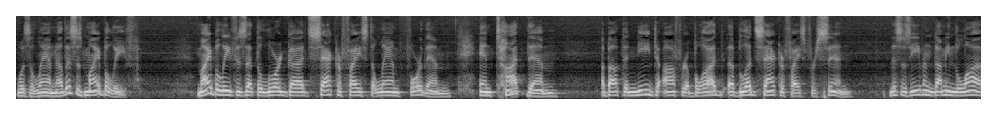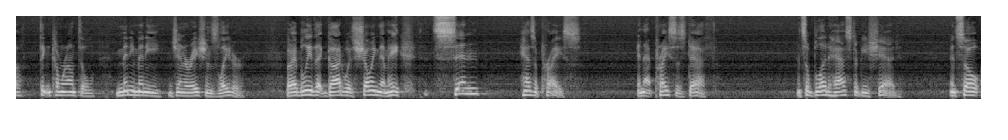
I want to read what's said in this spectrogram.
was a lamb. Now, this is my belief. My belief is that the Lord God sacrificed a lamb for them and taught them about the need to offer a blood, a blood sacrifice for sin. This is even, I mean, the law didn't come around till many, many generations later. But I believe that God was showing them hey, sin has a price, and that price is death. And so blood has to be shed. And so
